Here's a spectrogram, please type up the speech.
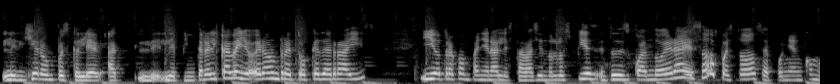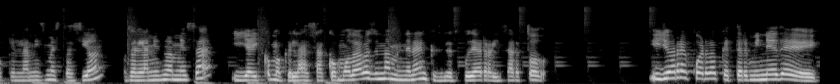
le dijeron pues que le, pintara el cabello, era un retoque de raíz y otra compañera le estaba haciendo los pies. Entonces, cuando era eso, pues todos se ponían como que en la misma estación, o sea, en la misma mesa, y ahí como que las acomodabas de una manera en que se les pudiera realizar todo. Y yo recuerdo que terminé de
